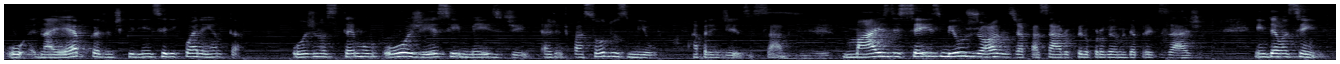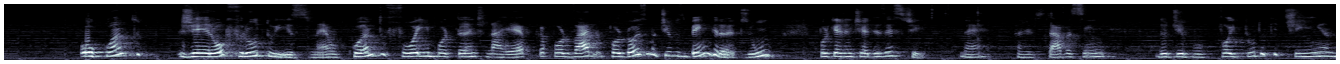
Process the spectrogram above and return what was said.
O- na época a gente queria inserir 40. Hoje nós temos, hoje esse mês de, a gente passou dos mil aprendizes, sabe? Mais de 6 mil jovens já passaram pelo programa de aprendizagem. Então, assim, o quanto gerou fruto isso, né? O quanto foi importante na época por, vários, por dois motivos bem grandes. Um, porque a gente ia desistir, né? A gente estava assim, do tipo, foi tudo que tinha,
